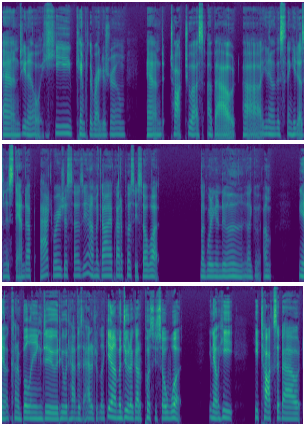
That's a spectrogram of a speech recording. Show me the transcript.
And you know he came to the writers room and talked to us about uh you know this thing he does in his stand up act where he just says yeah i'm a guy i've got a pussy so what? Like what are you gonna do? Like i'm you know kind of bullying dude who would have this attitude like yeah i'm a dude i got a pussy so what? You know he he talks about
